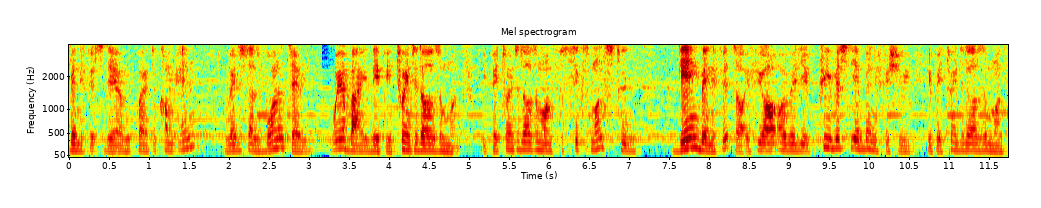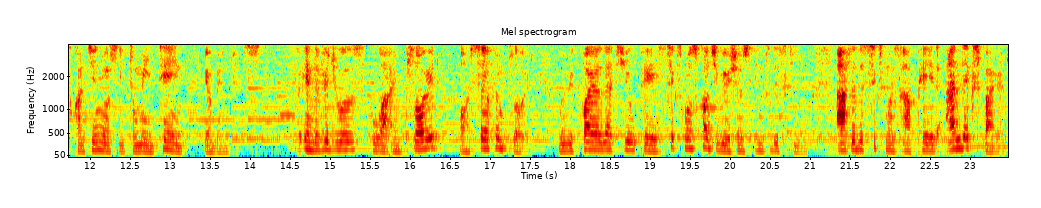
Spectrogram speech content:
benefits, they are required to come in, register as voluntary, whereby they pay $20 a month. You pay $20 a month for six months to gain benefits, or if you are already previously a beneficiary, you pay $20 a month continuously to maintain your benefits. For individuals who are employed or self-employed, we require that you pay six months contributions into the scheme. After the six months are paid and expired,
